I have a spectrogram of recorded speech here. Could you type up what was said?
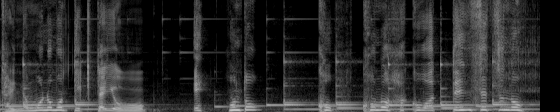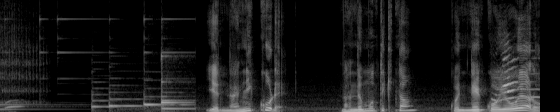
たりなもの持ってきたよ。え本当？ここの箱は伝説の。いや何これ？なんで持ってきたん？これ猫用やろ。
